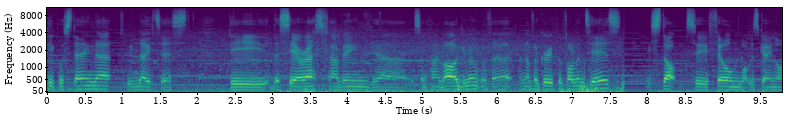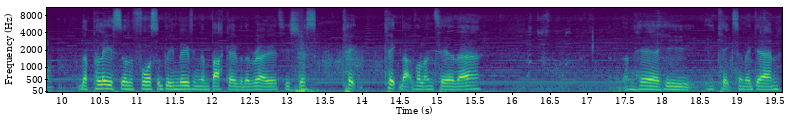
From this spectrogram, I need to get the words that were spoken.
people staying there. We noticed the, the CRS having uh, some kind of argument with a, another group of volunteers. We stopped to film what was going on. The police sort of forcibly moving them back over the road. He's just kicked, kicked that volunteer there. And here he, he kicks him again.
